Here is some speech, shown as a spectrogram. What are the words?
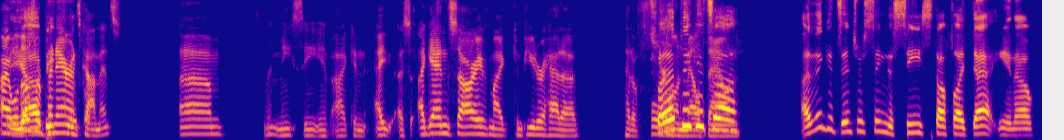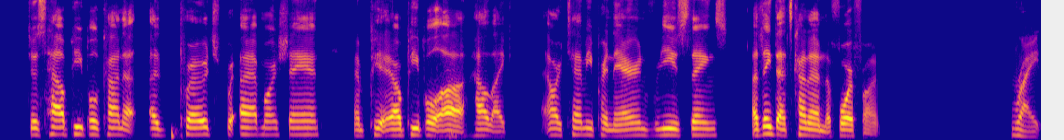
All right, well, Yeah, those are Panarin's careful. comments. Um, let me see if I can. I again, sorry if my computer had a had a full But I think meltdown. it's uh, I think it's interesting to see stuff like that. You know, just how people kind of approach Brad Marchand and how people uh how like Artemi Panarin views things. I think that's kind of in the forefront. Right.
